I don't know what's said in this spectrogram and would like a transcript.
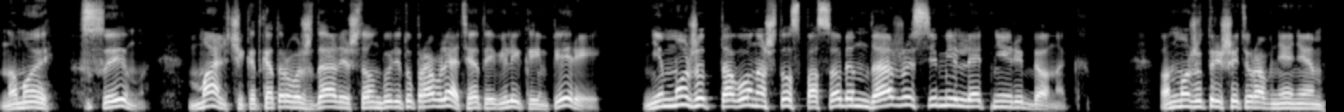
Но мой сын, мальчик, от которого ждали, что он будет управлять этой великой империей, не может того, на что способен даже семилетний ребенок. Он может решить уравнение,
